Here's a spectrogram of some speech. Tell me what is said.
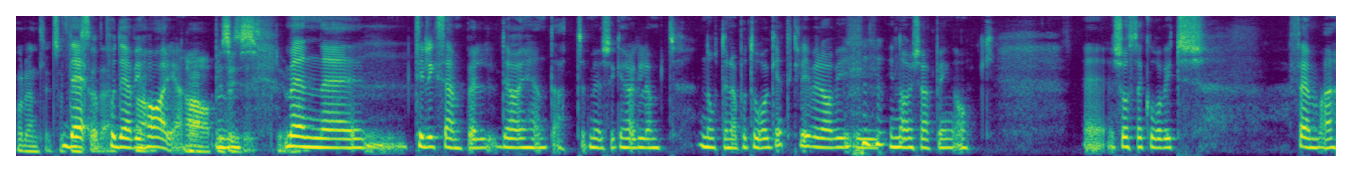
ordentligt så finns det Det, där. på det vi ja. har ja. Ja, precis. Det- Men eh, till exempel, det har ju hänt att musiker har glömt noterna på tåget, kliver av i, i, i Norrköping och eh, Shostakovich femma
